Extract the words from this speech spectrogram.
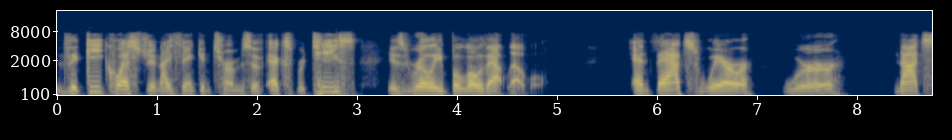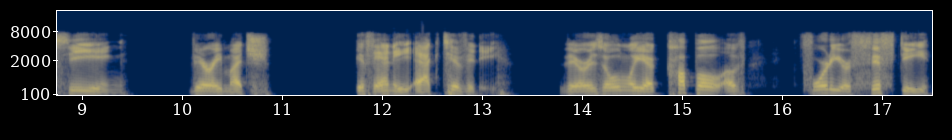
The key question, I think, in terms of expertise is really below that level. And that's where we're not seeing very much, if any, activity. There is only a couple of 40 or 50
